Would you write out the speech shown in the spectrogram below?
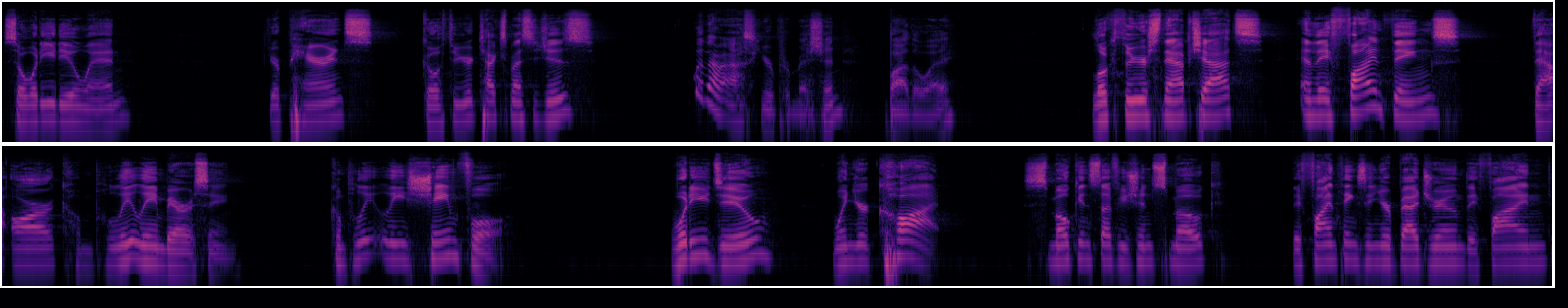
So, what do you do when your parents go through your text messages without asking your permission, by the way? Look through your Snapchats and they find things that are completely embarrassing, completely shameful. What do you do when you're caught smoking stuff you shouldn't smoke? They find things in your bedroom, they find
